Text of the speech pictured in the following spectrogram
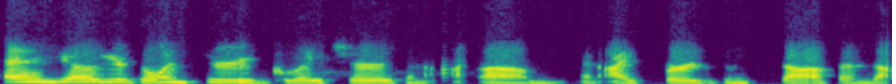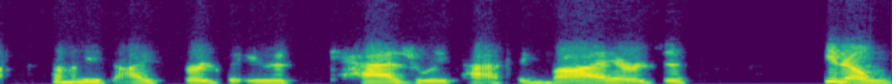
and you know you're going through glaciers and um, and icebergs and stuff, and the, some of these icebergs that you're just casually passing by or just you know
